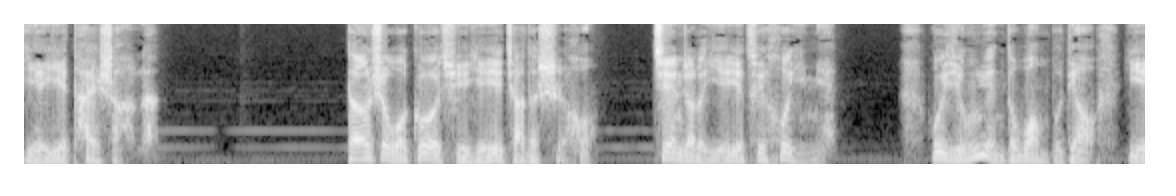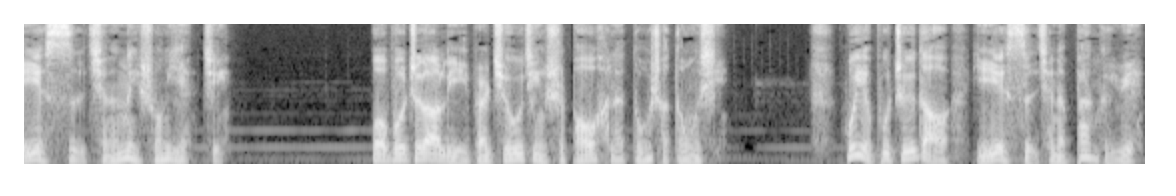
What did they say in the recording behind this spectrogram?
爷爷太傻了。当时我过去爷爷家的时候，见着了爷爷最后一面，我永远都忘不掉爷爷死前的那双眼睛。我不知道里边究竟是包含了多少东西，我也不知道爷爷死前的半个月，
